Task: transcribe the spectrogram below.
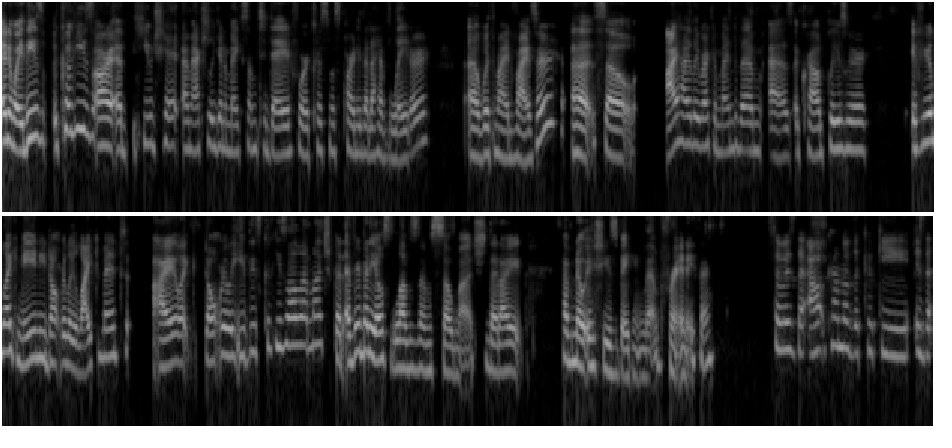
Anyway, these cookies are a huge hit. I'm actually going to make some today for a Christmas party that I have later uh, with my advisor. Uh, so I highly recommend them as a crowd pleaser. If you're like me and you don't really like mint, I like don't really eat these cookies all that much, but everybody else loves them so much that I have no issues baking them for anything. So is the outcome of the cookie is the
